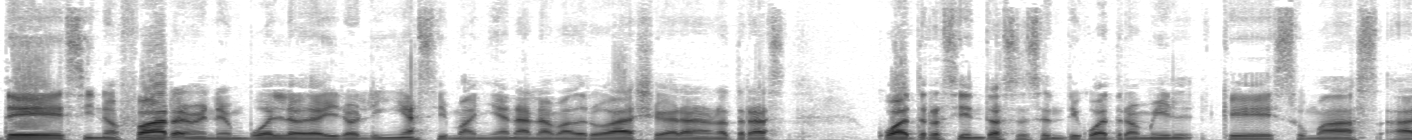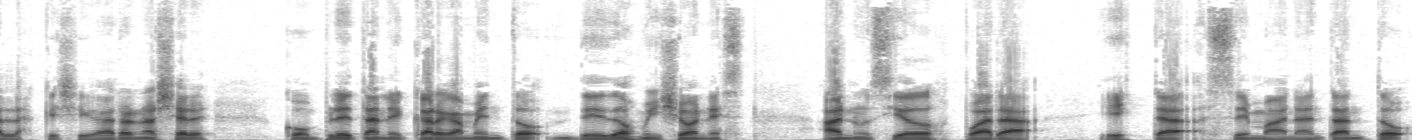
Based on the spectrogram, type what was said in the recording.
de Sinopharm en el vuelo de aerolíneas y mañana a la madrugada llegarán otras 464.000 que sumadas a las que llegaron ayer completan el cargamento de 2 millones anunciados para esta semana. En tanto,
